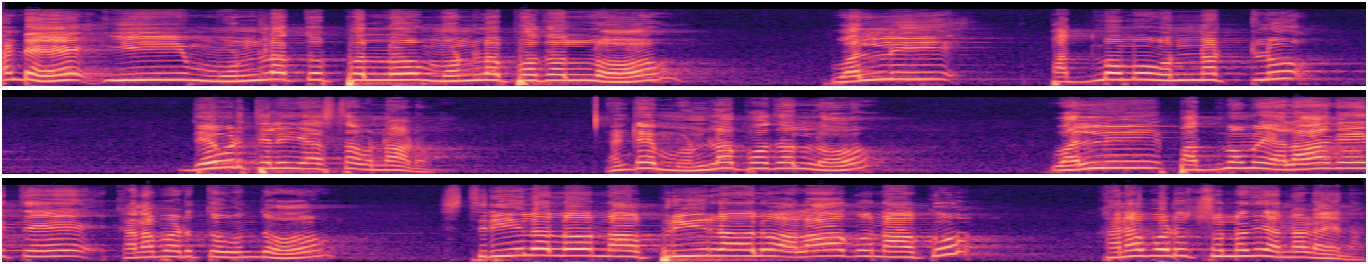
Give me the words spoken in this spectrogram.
అంటే ఈ ముండ్ల తుప్పల్లో ముండ్ల పొదల్లో వల్లి పద్మము ఉన్నట్లు దేవుడు తెలియజేస్తూ ఉన్నాడు. అంటే ముండ్ల పొదల్లో వల్లి పద్మము ఎలాగైతే కనబడుతూ ఉందో స్త్రీలలో నా ప్రియురాలు అలాగూ నాకు కనబడుచున్నది అన్నాడు ఆయన.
